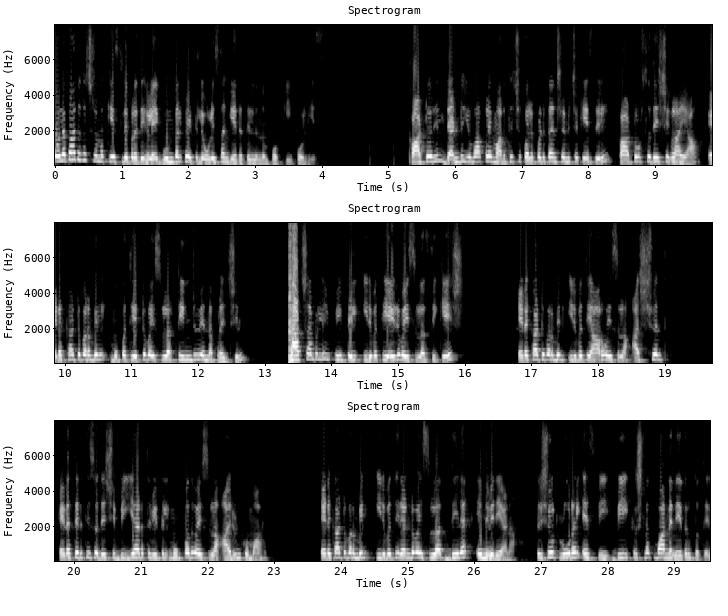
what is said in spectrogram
കൊലപാതക ശ്രമക്കേസിലെ പ്രതികളെ ഗുണ്ടൽപേട്ടിലെ ഒളിസങ്കേതത്തിൽ നിന്നും പൊക്കി പോലീസ്. കാട്ടൂരിൽ രണ്ട് യുവാക്കളെ മർദ്ദിച്ചു കൊലപ്പെടുത്താൻ ശ്രമിച്ച കേസിൽ കാട്ടൂർ സ്വദേശികളായ എടക്കാട്ടുപറമ്പിൽ മുപ്പത്തിയെട്ട് വയസ്സുള്ള ടിൻഡു എന്ന പ്രജിൽ കാച്ചാമ്പള്ളി വീട്ടിൽ ഇരുപത്തിയേഴ് വയസ്സുള്ള സികേഷ് എടക്കാട്ടുപറമ്പിൽ ഇരുപത്തിയാറ് വയസ്സുള്ള അശ്വന്ത് എടത്തിരുത്തി സ്വദേശി ബിയ്യാടത്ത് വീട്ടിൽ മുപ്പത് വയസ്സുള്ള അരുൺകുമാർ എടക്കാട്ടുപറമ്പിൽ ഇരുപത്തിരണ്ട് വയസ്സുള്ള ദിനക് എന്നിവരെയാണ്. Thrissur rural S P B കൃഷ്ണകുമാറിന്റെ നേതൃത്വത്തിൽ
